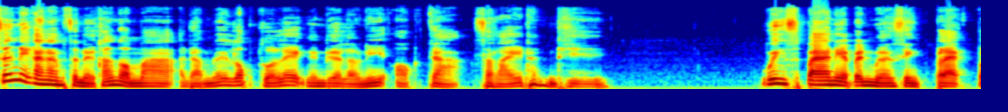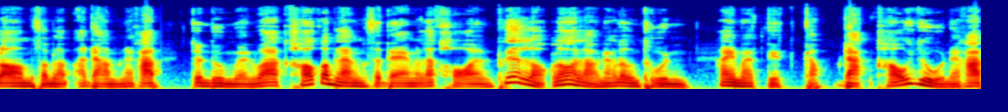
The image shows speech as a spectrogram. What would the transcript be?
ซึ่งในการนำเสนอครั้งต่อมาอดัมได้ลบตัวเลขเงินเดือนเหล่านี้ออกจากสไลด์ทันที Wingspan เนี่ยเป็นเหมือนสิ่งแปลกปลอมสำหรับอดัมนะครับจนดูเหมือนว่าเขากำลังแสดงละครเพื่อหลอกล่อเหล่านักลงทุน ให้มาติดกับดักเขาอยู่นะครับ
